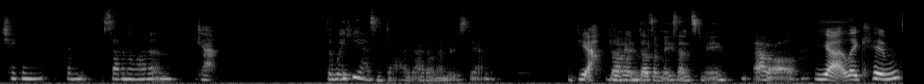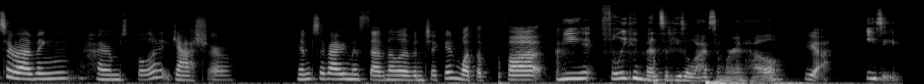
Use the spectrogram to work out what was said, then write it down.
chicken from 7-Eleven. Yeah. The way he hasn't died, I don't understand. Yeah. That one doesn't make sense to me at all. Yeah, like him surviving Hiram's bullet. Yeah, sure. Him surviving the 7-Eleven chicken. What the fuck? Me fully convinced that he's alive somewhere in hell. Yeah. Easy.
